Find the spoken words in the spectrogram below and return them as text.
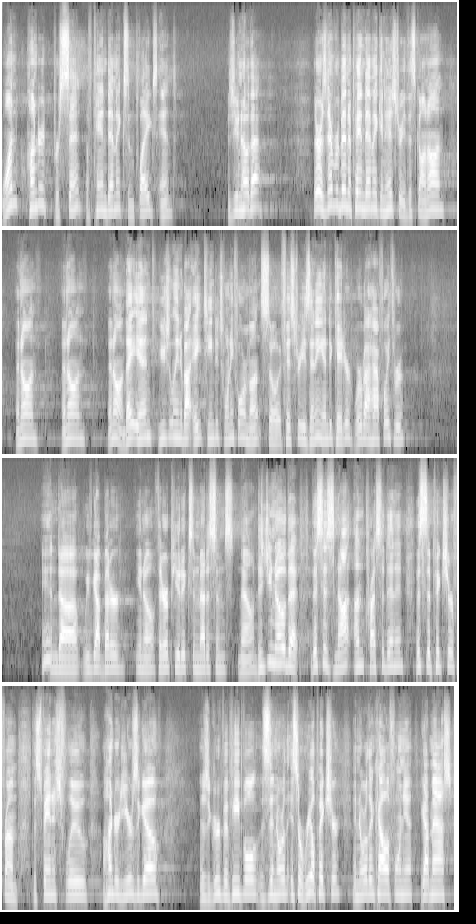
100% of pandemics and plagues end? Did you know that? There has never been a pandemic in history that's gone on and on and on and on. They end usually in about 18 to 24 months. So if history is any indicator, we're about halfway through. And uh, we've got better, you know, therapeutics and medicines now. Did you know that this is not unprecedented? This is a picture from the Spanish flu 100 years ago. There's a group of people. This is in Northern, it's a real picture in Northern California. You got masks.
